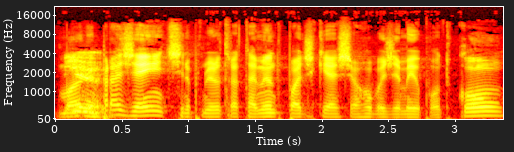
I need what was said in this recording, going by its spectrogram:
mandem yeah. pra gente no primeiro tratamento podcast.gmail.com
